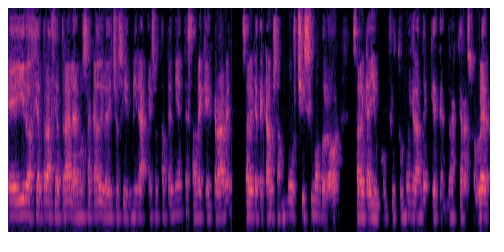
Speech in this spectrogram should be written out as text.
he ido hacia atrás, hacia atrás, la hemos sacado y le he dicho, sí, mira, eso está pendiente, sabe que es grave, sabe que te causa muchísimo dolor, sabe que hay un conflicto muy grande que tendrás que resolver.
